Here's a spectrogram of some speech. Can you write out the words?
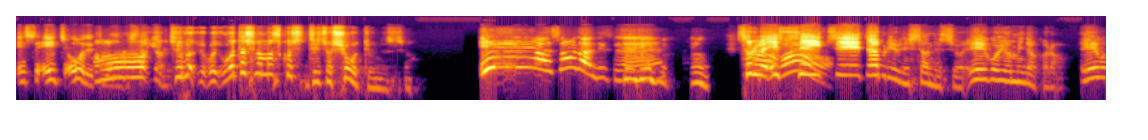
SHO で止めました。いや自分私の息子、実はショーって言うんですよ。ええー、そうなんですね。うん。それは SHAW にしたんですよ。英語読みだから。英語、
